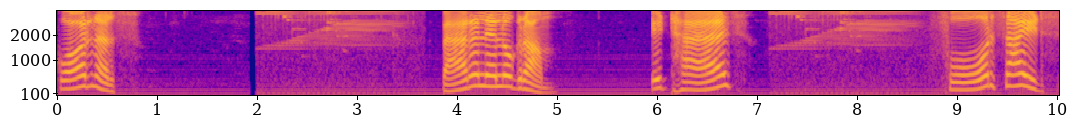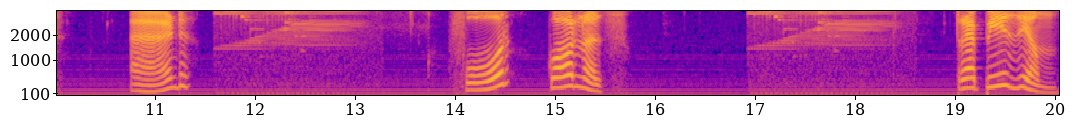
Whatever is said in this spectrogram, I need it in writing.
corners. Parallelogram. It has 4 sides and 4 corners. Trapezium.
